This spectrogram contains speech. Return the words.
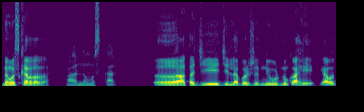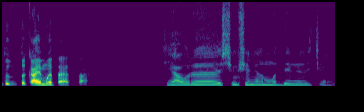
नमस्कार दादा. हा नमस्कार. अं, आता जी जिल्हा परिषद निवडणूक आहे याबद्दल तुमचं काय मत आहे आता यावर अं, शिवसेनेला मत देण्याचा विचार आहे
